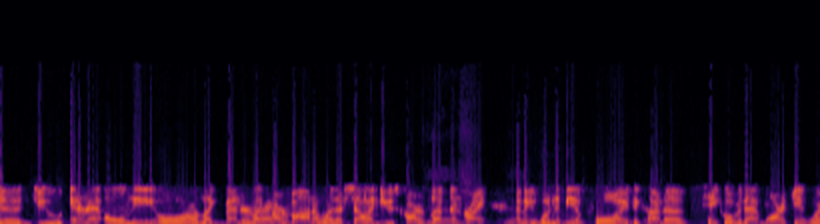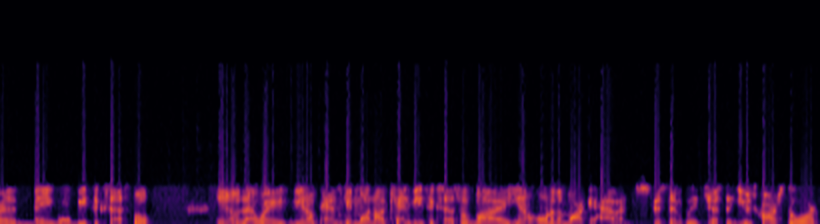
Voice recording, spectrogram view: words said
to do internet only or like vendor like Correct. Carvana where they're selling used cars left and right? Yeah. I mean, wouldn't it be a ploy to kind of take over that market where they won't be successful? You know, that way, you know, Penske and whatnot can be successful by you know owning the market, having specifically just a used car store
